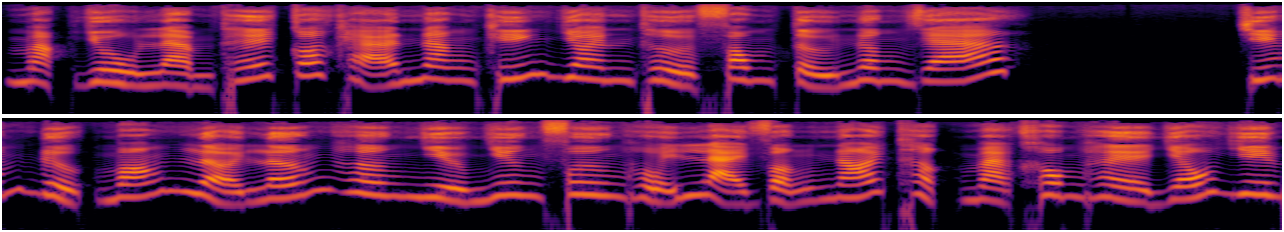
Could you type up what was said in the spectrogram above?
Mặc dù làm thế có khả năng khiến Doanh Thừa Phong tự nâng giá, chiếm được món lợi lớn hơn nhiều nhưng Phương Hủy lại vẫn nói thật mà không hề giấu diêm.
